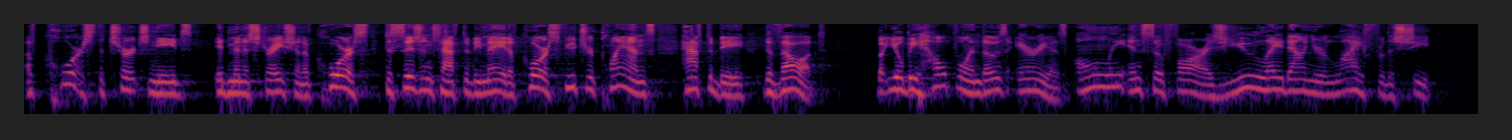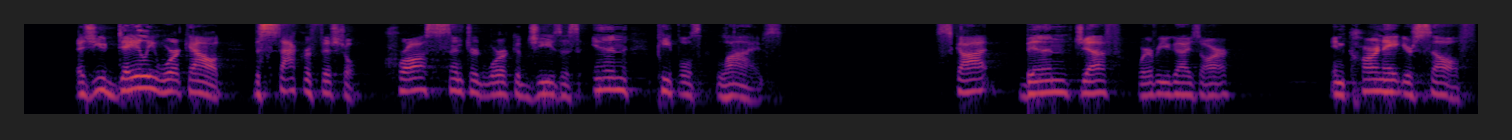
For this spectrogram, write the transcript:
Of course, the church needs administration. Of course, decisions have to be made. Of course, future plans have to be developed. But you'll be helpful in those areas only insofar as you lay down your life for the sheep, as you daily work out the sacrificial, cross centered work of Jesus in people's lives. Scott, Ben, Jeff, wherever you guys are, incarnate yourself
